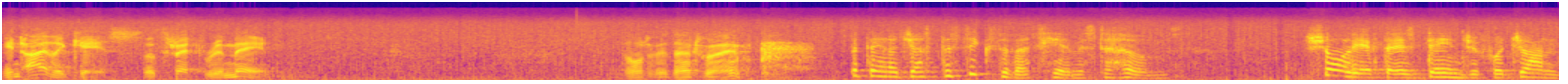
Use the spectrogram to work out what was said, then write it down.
In either case, the threat remains. Thought of it that way. But there are just the six of us here, Mr. Holmes. Surely if there is danger for John,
